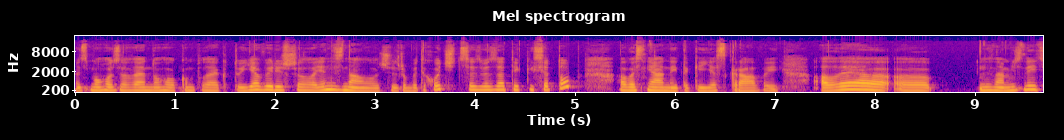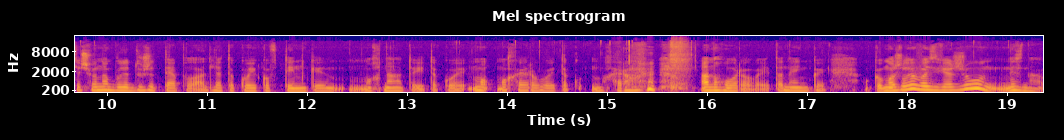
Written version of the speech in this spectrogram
з мого зеленого комплекту. Я вирішила, я не знала, що зробити. Хочеться зв'язати якийсь топ а весняний такий яскравий, але е, не знаю, мені здається, що вона буде дуже тепла для такої ковтинки мохнатої, такої, мохерової, таку, мохерової, ангорової, тоненької. Можливо, зв'яжу, не знаю,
